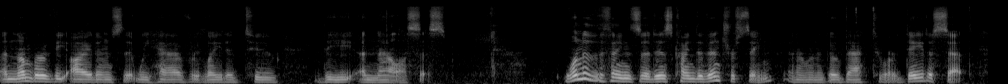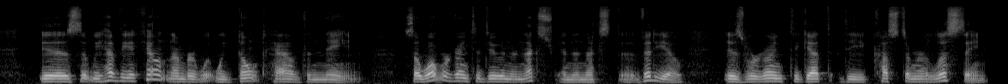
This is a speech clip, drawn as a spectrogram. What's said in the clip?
a number of the items that we have related to the analysis. One of the things that is kind of interesting, and I'm going to go back to our data set, is that we have the account number, but we don't have the name. So what we're going to do in the next in the next uh, video is we're going to get the customer listing,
